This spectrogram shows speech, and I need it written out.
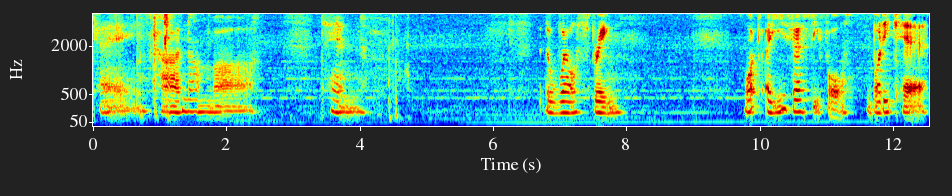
Okay, number 10. The wellspring. What are you thirsty for? Body care.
